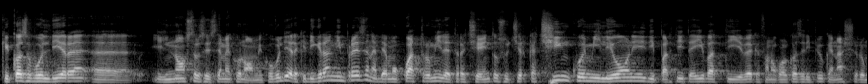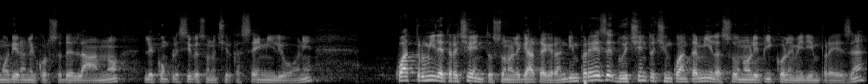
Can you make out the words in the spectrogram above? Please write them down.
Che cosa vuol dire eh, il nostro sistema economico? Vuol dire che di grandi imprese ne abbiamo 4.300 su circa 5 milioni di partite IVA attive che fanno qualcosa di più che nascere o morire nel corso dell'anno, le complessive sono circa 6 milioni. 4.300 sono legate a grandi imprese, 250.000 sono le piccole e medie imprese.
